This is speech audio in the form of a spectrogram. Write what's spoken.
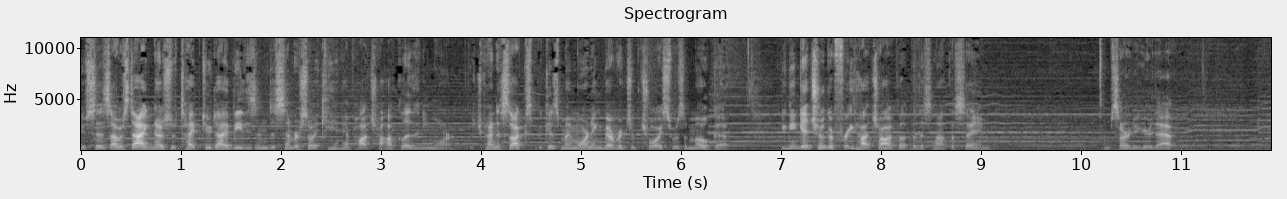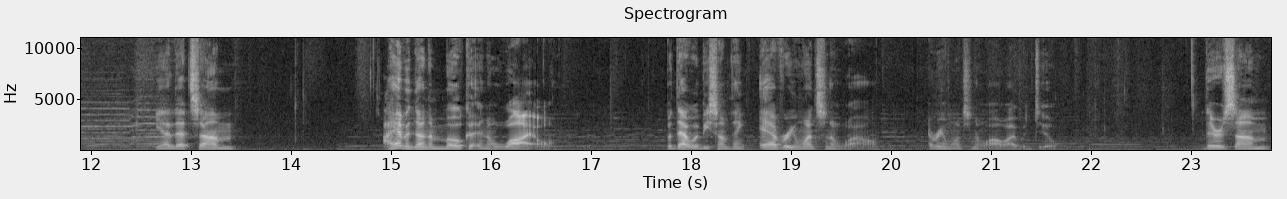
who says, I was diagnosed with type 2 diabetes in December, so I can't have hot chocolate anymore, which kind of sucks because my morning beverage of choice was a mocha. You can get sugar free hot chocolate, but it's not the same. I'm sorry to hear that. Yeah, that's, um, I haven't done a mocha in a while, but that would be something every once in a while. Every once in a while, I would do. There's um.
